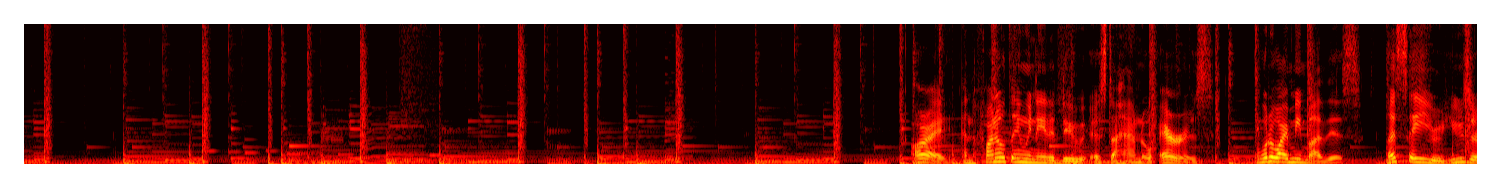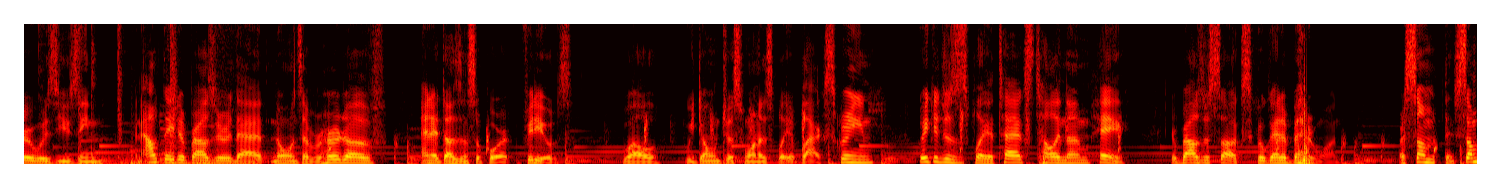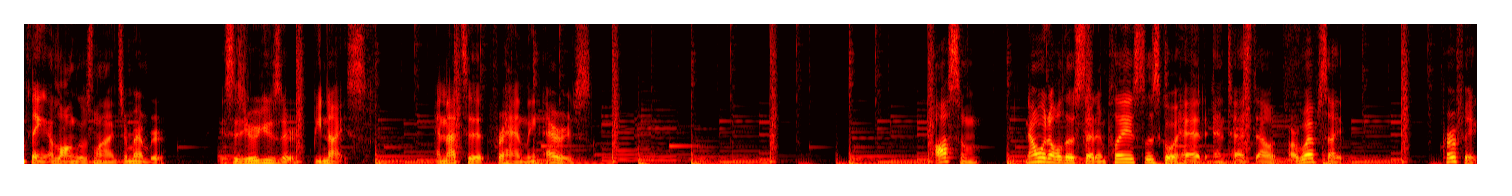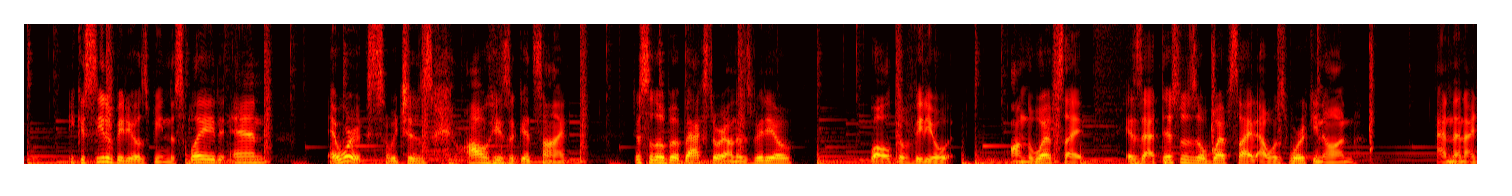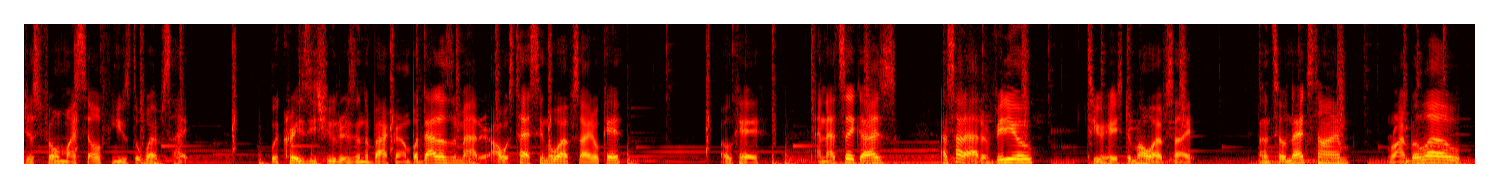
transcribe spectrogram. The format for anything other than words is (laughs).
Alright, and the final thing we need to do is to handle errors. What do I mean by this? Let's say your user was using an outdated browser that no one's ever heard of and it doesn't support videos. Well, we don't just want to display a black screen, we could just display a text telling them, hey, your browser sucks, go get a better one. Or something, something along those lines, remember, this is your user, be nice. And that's it for handling errors. Awesome, now with all those set in place, let's go ahead and test out our website. Perfect. You can see the videos being displayed and it works, which is (laughs) always a good sign. Just a little bit of backstory on this video. Well, the video on the website is that this was a website I was working on and then I just filmed myself use the website with crazy shooters in the background. But that doesn't matter. I was testing the website, okay? Okay. And that's it, guys. That's how to add a video to your HTML website. Until next time, RhymBil out.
